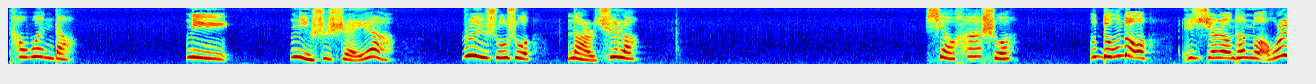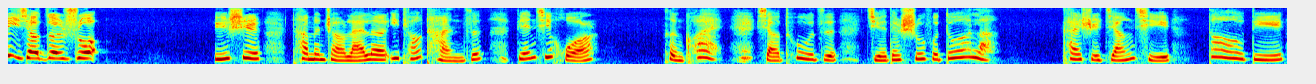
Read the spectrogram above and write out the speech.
他问道：“你，你是谁呀？瑞叔叔哪儿去了？”小哈说：“等等。”先让他暖和一下再说。于是他们找来了一条毯子，点起火。很快，小兔子觉得舒服多了，开始讲起到底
